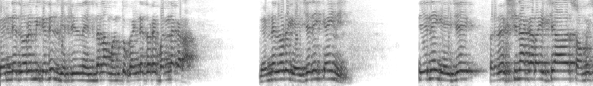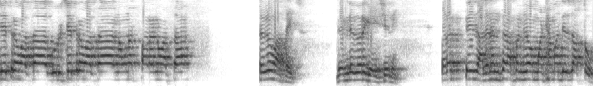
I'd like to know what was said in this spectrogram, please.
गंडेद्वारे मी कधीच घेतलेले नाही. मी त्यांना म्हणतो गंडेद्वारे बंद करा. गंडेद्वारे घ्यायचे नाही काही नाही. ते नाही घ्यायचे. प्रदक्षिणा करायच्या स्वामीचैत्र वाचा गुरुक्षेत्र वाचा नवनाथ पारायण वाचा. सगळं वाचायचं. गंडेद्वारे घ्यायचे नाही. परत ते झाल्यानंतर आपण जेव्हा मठामध्ये जातो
